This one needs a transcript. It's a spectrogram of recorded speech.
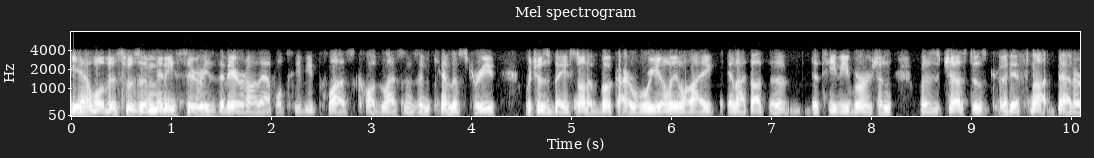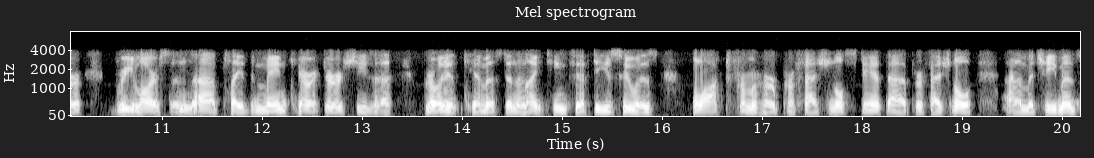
Yeah, well, this was a mini series that aired on Apple TV Plus called Lessons in Chemistry, which was based on a book I really liked, and I thought the the TV version was just as good, if not better. Brie Larson uh, played the main character. She's a brilliant chemist in the 1950s who was blocked from her professional stand, uh, professional um, achievements,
